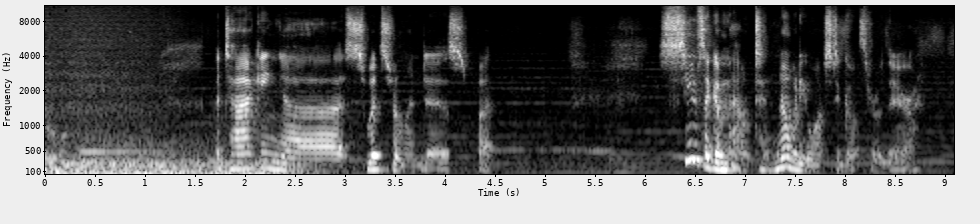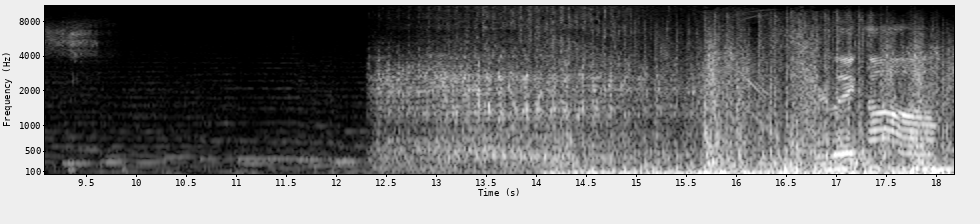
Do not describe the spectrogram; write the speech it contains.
ooh, attacking uh, Switzerland is, but seems like a mountain. Nobody wants to go through there. They come.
